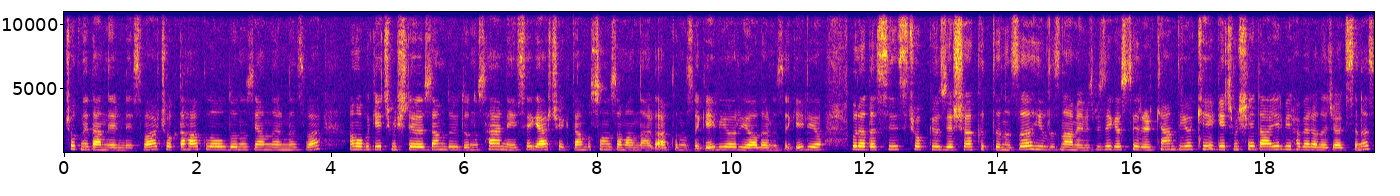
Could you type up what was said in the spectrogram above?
Çok nedenleriniz var. Çok da haklı olduğunuz yanlarınız var. Ama bu geçmişte özlem duyduğunuz her neyse gerçekten bu son zamanlarda aklınıza geliyor, rüyalarınıza geliyor. Burada siz çok gözyaşı akıttığınızı yıldıznamemiz bize gösterirken diyor ki geçmişe dair bir haber alacaksınız.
